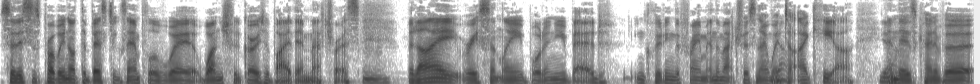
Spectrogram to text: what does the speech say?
So this is probably not the best example of where one should go to buy their mattress. Mm. But I recently bought a new bed, including the frame and the mattress, and I went Yeah. to IKEA. Yeah. And there's kind of a,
